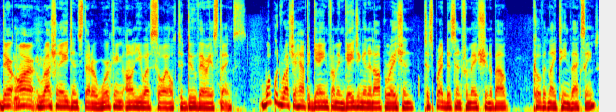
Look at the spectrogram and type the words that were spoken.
there are Russian agents that are working on U.S. soil to do various things. What would Russia have to gain from engaging in an operation to spread disinformation about COVID 19 vaccines?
